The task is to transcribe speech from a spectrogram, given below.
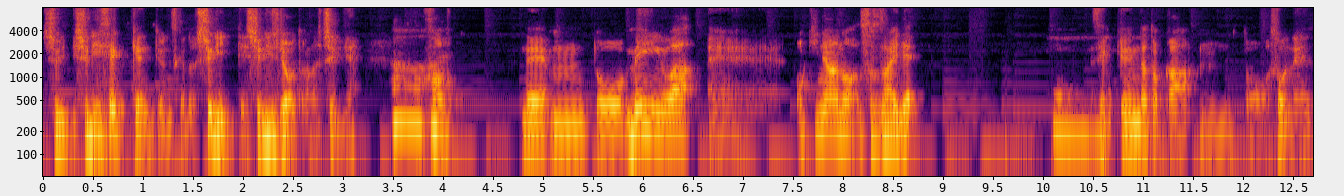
首首里石鹸って言うんですけど、首里って首里城とかの首里ね。そう。はい。で、うんと、メインは、えー沖縄の素材で。石鹸だとか、うんと、そうね、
